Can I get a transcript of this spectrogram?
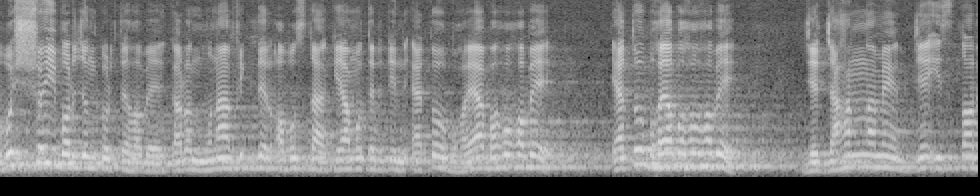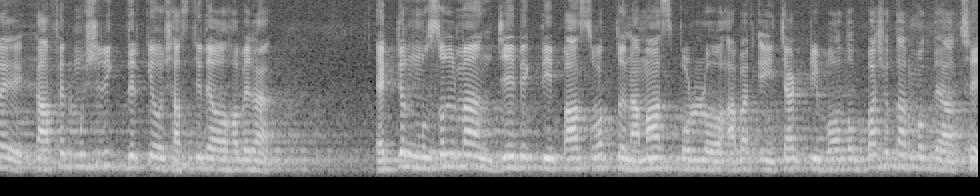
অবশ্যই বর্জন করতে হবে, কারণ মুনাফিকদের অবস্থা কেয়ামতের দিন এত ভয়াবহ হবে, এত ভয়াবহ হবে যে জাহান নামের যে স্তরে কাফের মুশরিকদেরকেও শাস্তি দেওয়া হবে না। একজন মুসলমান যে ব্যক্তি পাঁচ ওয়াক্ত নামাজ পড়ল, আবার এই চারটি বদ অভ্যাসও তার মধ্যে আছে,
